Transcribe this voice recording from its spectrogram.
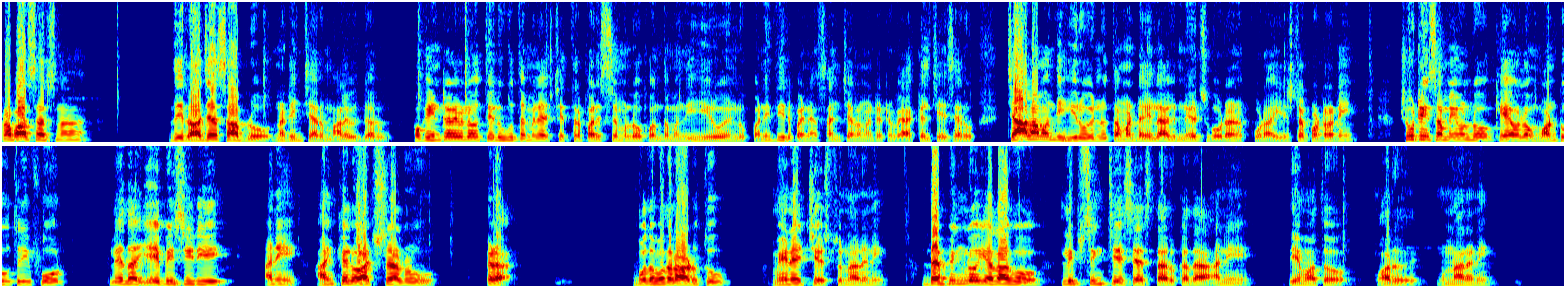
ప్రభాస్ సరసన ది రాజా సాబ్లో నటించారు మాలవిక గారు. ఒక ఇంటర్వ్యూలో తెలుగు తమిళ చిత్ర పరిశ్రమలో కొంతమంది హీరోయిన్లు పనితీరుపైన సంచలనమైనటువంటి వ్యాఖ్యలు చేశారు. చాలామంది హీరోయిన్లు తమ డైలాగ్ నేర్చుకోవడానికి కూడా ఇష్టపడరని. షూటింగ్ సమయంలో కేవలం వన్ టూ త్రీ ఫోర్ లేదా ఏబిసిడి అని అంకెలు అక్షరాలు ఇక్కడ బుదబుదలాడుతూ మేనేజ్ చేస్తున్నారని. డబ్బింగ్లో ఎలాగో లిప్సింగ్ చేసేస్తారు కదా అని ధీమాతో వారు ఉన్నారని.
